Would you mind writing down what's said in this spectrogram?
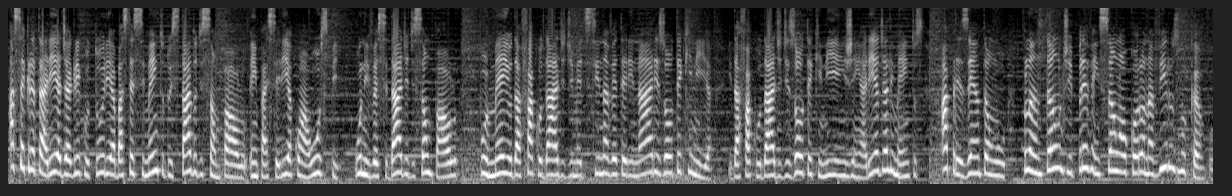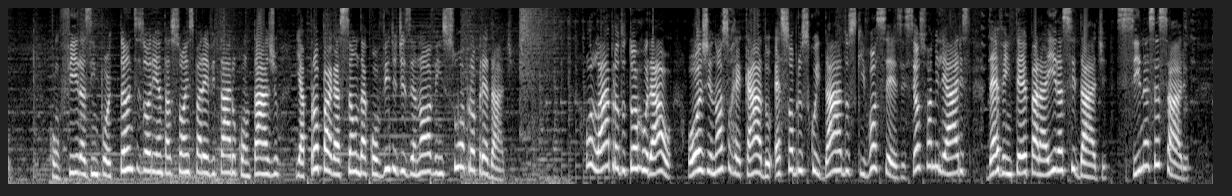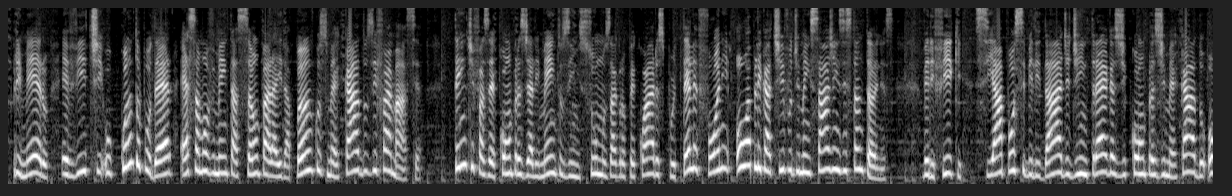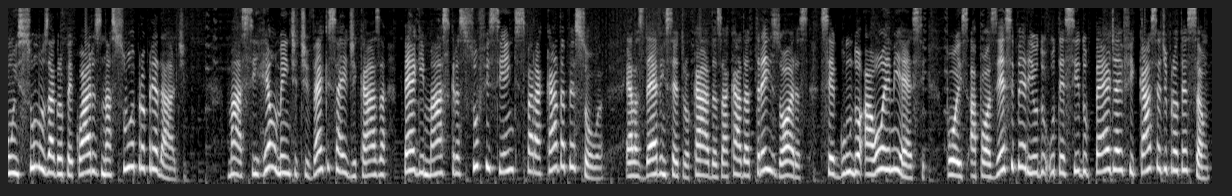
A Secretaria de Agricultura e Abastecimento do Estado de São Paulo, em parceria com a USP, Universidade de São Paulo, por meio da Faculdade de Medicina Veterinária e Zootecnia e da Faculdade de Zootecnia e Engenharia de Alimentos, apresentam o Plantão de Prevenção ao Coronavírus no Campo. Confira as importantes orientações para evitar o contágio e a propagação da Covid-19 em sua propriedade. Olá, produtor rural! Hoje nosso recado é sobre os cuidados que vocês e seus familiares devem ter para ir à cidade, se necessário. Primeiro, evite o quanto puder essa movimentação para ir a bancos, mercados e farmácia. Tente fazer compras de alimentos e insumos agropecuários por telefone ou aplicativo de mensagens instantâneas. Verifique se há possibilidade de entregas de compras de mercado ou insumos agropecuários na sua propriedade. Mas se realmente tiver que sair de casa, pegue máscaras suficientes para cada pessoa. Elas devem ser trocadas a cada três horas, segundo a OMS, pois após esse período o tecido perde a eficácia de proteção.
